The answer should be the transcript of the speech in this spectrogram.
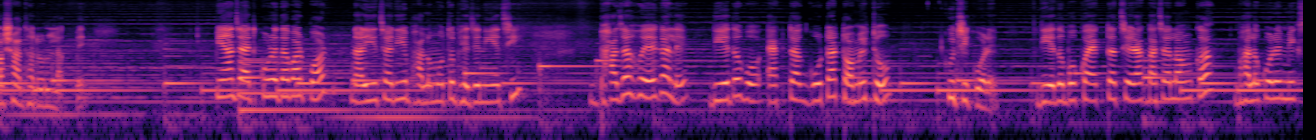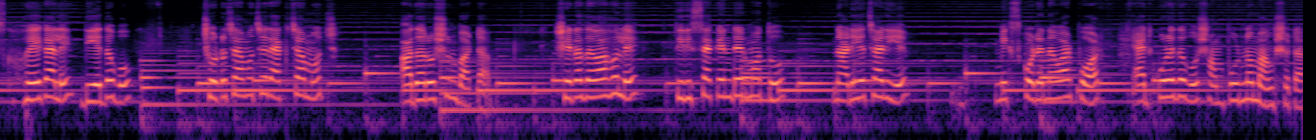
অসাধারণ লাগবে। পেঁয়াজ অ্যাড করে দেওয়ার পর নাড়িয়ে চাড়িয়ে ভালো মতো ভেজে নিয়েছি। ভাজা হয়ে গেলে দিয়ে দেবো একটা গোটা টমেটো কুচি করে। দিয়ে দেবো কয়েকটা চেরা কাঁচা লঙ্কা, ভালো করে মিক্স হয়ে গেলে দিয়ে দেবো ছোট চামচের এক চামচ আদা রসুন বাটা। সেটা দেওয়া হলে তিরিশ সেকেন্ডের মতো নাড়িয়ে চাড়িয়ে মিক্স করে নেওয়ার পর অ্যাড করে দেবো সম্পূর্ণ মাংসটা।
